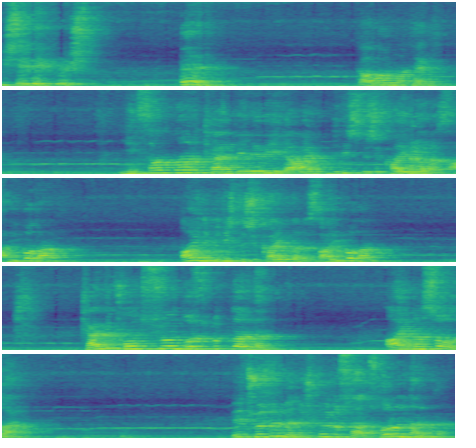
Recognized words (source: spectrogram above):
Bir şey bekliyor işte. Evet. Gabor Mate. İnsanlar kendileriyle aynı bilinç dışı kaygılara sahip olan, aynı bilinç dışı kaygılara sahip olan, kendi fonksiyon bozukluklarının aynası olan ve çözülmemiş duygusal sorunlarını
